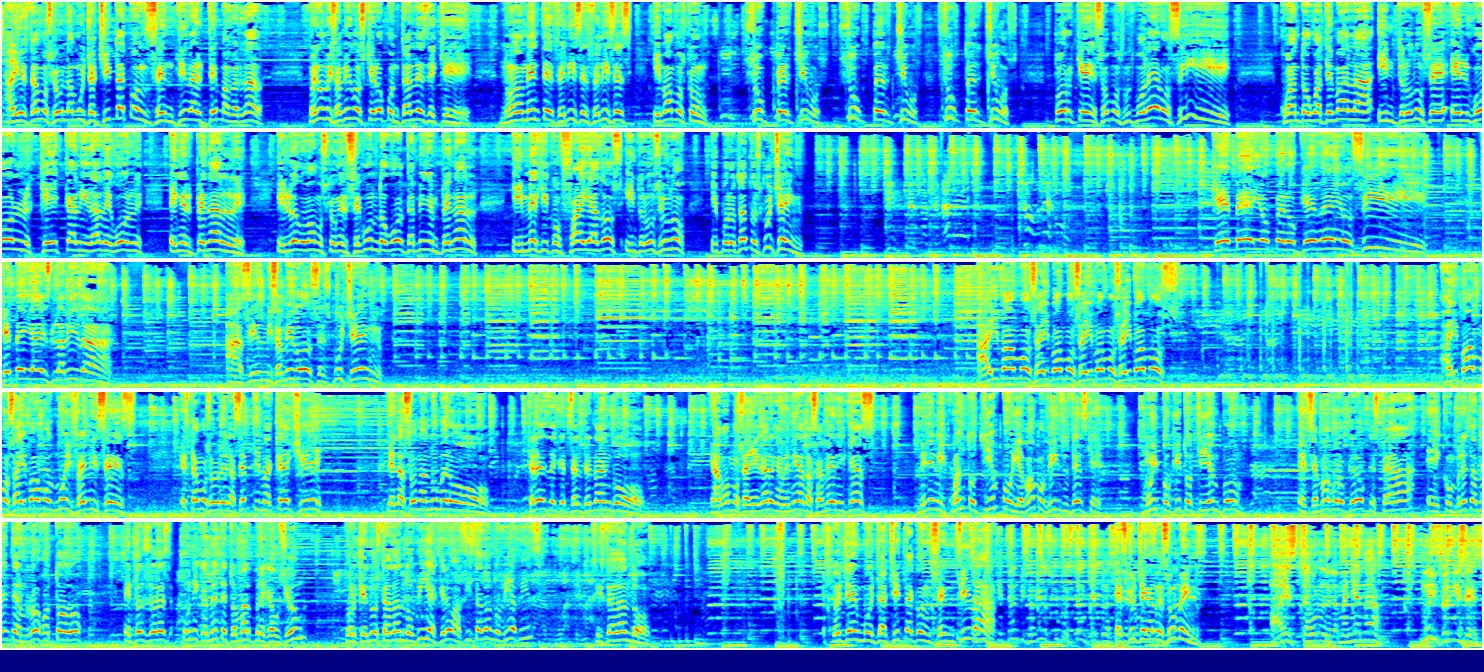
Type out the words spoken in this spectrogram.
Ahí estamos con una muchachita consentida el tema, ¿verdad? Bueno, mis amigos, quiero contarles de que nuevamente felices, felices y vamos con super chivos, super chivos, super chivos, porque somos futboleros, sí. Cuando Guatemala introduce el gol, qué calidad de gol en el penal. Y luego vamos con el segundo gol también en penal. Y México falla dos, introduce uno. Y por lo tanto, escuchen. Qué bello, pero qué bello, sí. Qué bella es la vida. Así es, mis amigos, escuchen. Ahí vamos, ahí vamos, ahí vamos, ahí vamos. Ahí vamos, ahí vamos, muy felices. Estamos sobre la séptima calle de la zona número 3 de Quetzaltenango. Ya vamos a llegar en Avenida Las Américas. Miren, ¿y cuánto tiempo ya vamos? Fíjense ustedes que muy poquito tiempo. El semáforo creo que está eh, completamente en rojo todo. Entonces ahora es únicamente tomar precaución porque no está dando vía, creo. Así está dando vía, Fins. Sí está dando. Escuchen, muchachita consentida. ¿Qué tal, mis amigos? ¿Cómo están? Escuchen el resumen. A esta hora de la mañana, muy felices.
